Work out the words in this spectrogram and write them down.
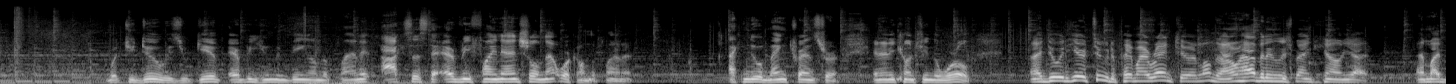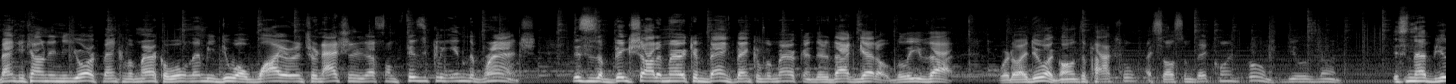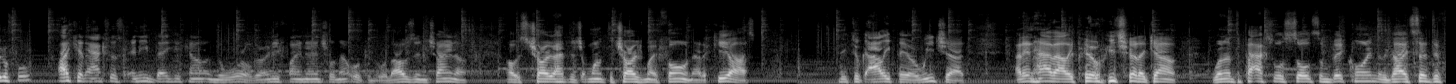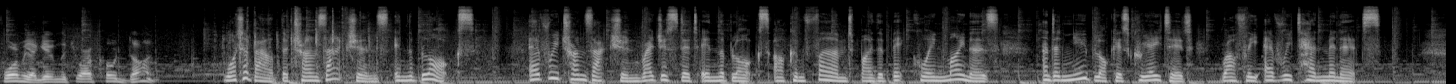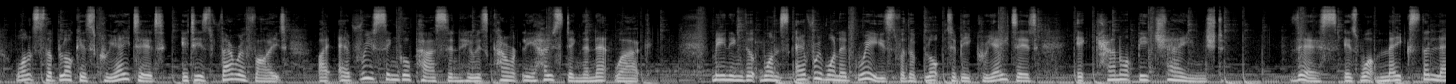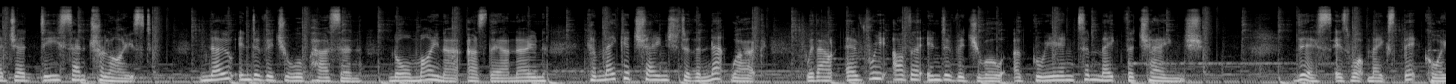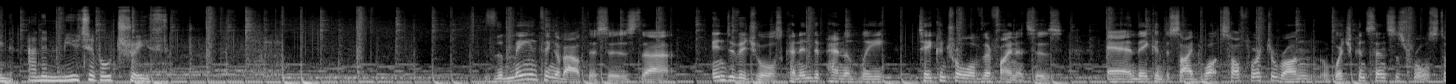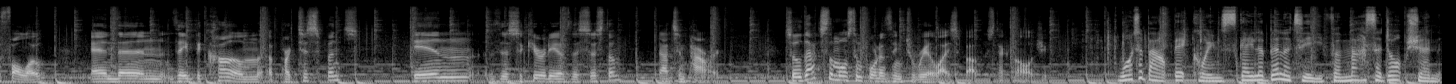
What you do is you give every human being on the planet access to every financial network on the planet. I can do a bank transfer in any country in the world. And I do it here too to pay my rent here in London. I don't have an English bank account yet. And my bank account in New York, Bank of America, won't let me do a wire internationally unless I'm physically in the branch. This is a big shot American bank, Bank of America, and they're that ghetto. Believe that. Where do I do? I go into Paxful, I sell some Bitcoin, boom, deal is done. Isn't that beautiful? I can access any bank account in the world or any financial network in the world. I was in China. I was charged. I had to, wanted to charge my phone at a kiosk. They took Alipay or WeChat. I didn't have Alipay or WeChat account. Went into Paxful, sold some Bitcoin. The guy sent it for me. I gave him the QR code. Done. What about the transactions in the blocks? Every transaction registered in the blocks are confirmed by the Bitcoin miners, and a new block is created roughly every 10 minutes. Once the block is created, it is verified by every single person who is currently hosting the network meaning that once everyone agrees for the block to be created, it cannot be changed. This is what makes the ledger decentralized. No individual person, nor miner as they are known, can make a change to the network without every other individual agreeing to make the change. This is what makes Bitcoin an immutable truth. The main thing about this is that individuals can independently take control of their finances and they can decide what software to run, which consensus rules to follow, and then they become a participant in the security of the system. That's empowering. So that's the most important thing to realize about this technology. What about Bitcoin's scalability for mass adoption?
